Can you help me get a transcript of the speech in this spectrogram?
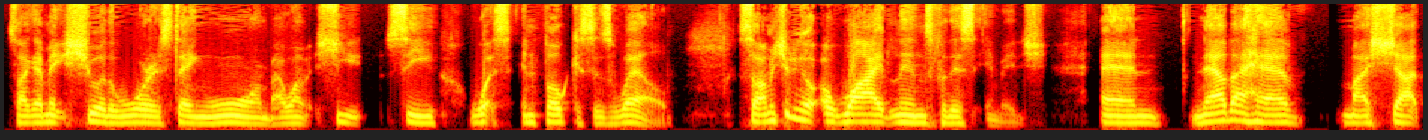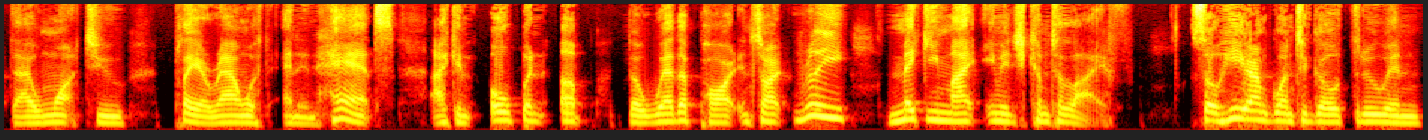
so I got to make sure the water is staying warm. But I want to see what's in focus as well. So I'm shooting a, a wide lens for this image, and now that I have my shot that I want to play around with and enhance, I can open up the weather part and start really making my image come to life. So here I'm going to go through and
